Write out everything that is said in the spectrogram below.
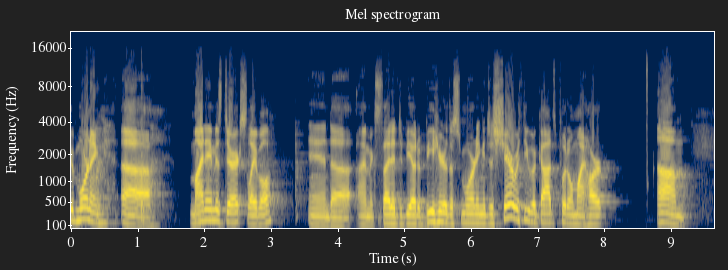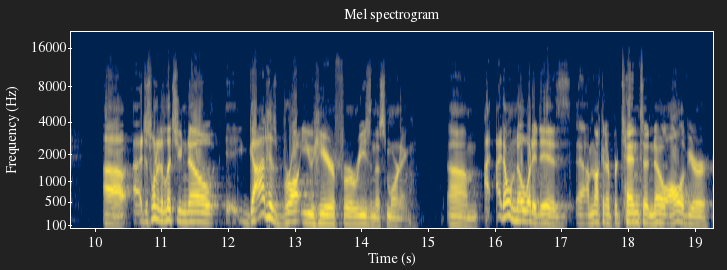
Good morning. Uh, my name is Derek Slabaugh, and uh, I'm excited to be able to be here this morning and just share with you what God's put on my heart. Um, uh, I just wanted to let you know God has brought you here for a reason this morning. Um, I, I, don't know what it is. I'm not going to pretend to know all of your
